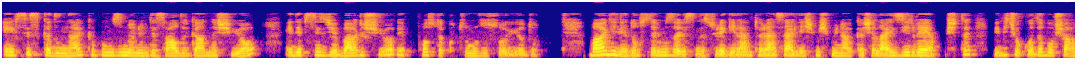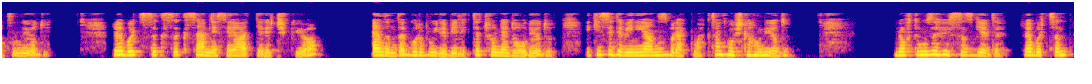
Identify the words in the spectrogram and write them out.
Evsiz kadınlar kapımızın önünde saldırganlaşıyor, edepsizce bağırışıyor ve posta kutumuzu soyuyordu. Bardi ile dostlarımız arasında süregelen törenselleşmiş münakaşalar zirve yapmıştı ve birçok oda boşaltılıyordu. Robert sık sık Sam'le seyahatlere çıkıyor. Alan da grubuyla birlikte turnede oluyordu. İkisi de beni yalnız bırakmaktan hoşlanmıyordu. Loftumuza hırsız girdi. Robert'ın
